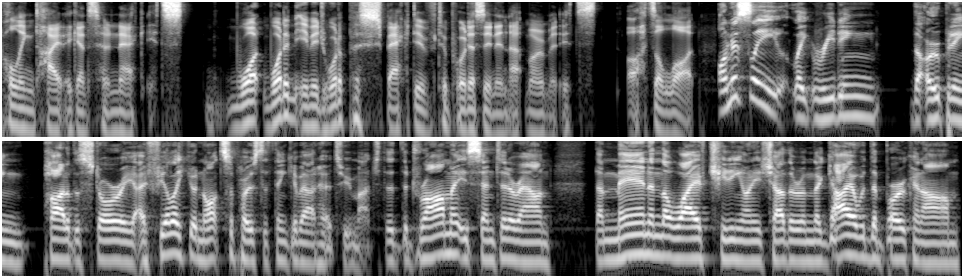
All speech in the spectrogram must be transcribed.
pulling tight against her neck. It's what what an image, what a perspective to put us in in that moment. It's oh, it's a lot. Honestly, like reading the opening part of the story, I feel like you're not supposed to think about her too much. The, the drama is centered around the man and the wife cheating on each other and the guy with the broken arm.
